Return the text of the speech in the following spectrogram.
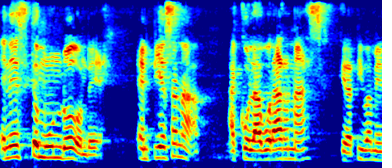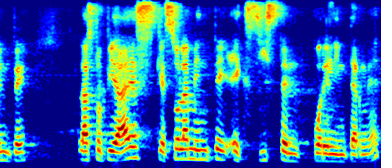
en este mundo donde empiezan a, a colaborar más creativamente las propiedades que solamente existen por el Internet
